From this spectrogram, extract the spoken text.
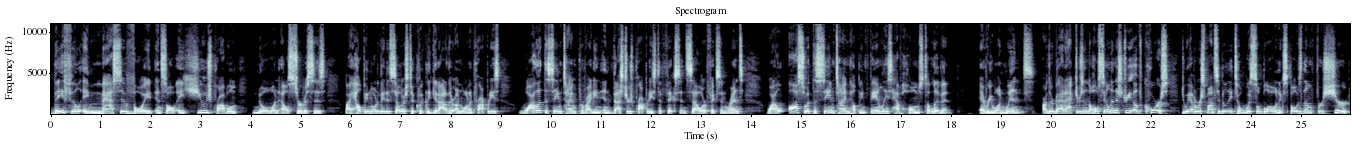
They fill a massive void and solve a huge problem no one else services by helping motivated sellers to quickly get out of their unwanted properties while at the same time providing investors properties to fix and sell or fix and rent, while also at the same time helping families have homes to live in. Everyone wins. Are there bad actors in the wholesale industry? Of course. Do we have a responsibility to whistleblow and expose them? For sure.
